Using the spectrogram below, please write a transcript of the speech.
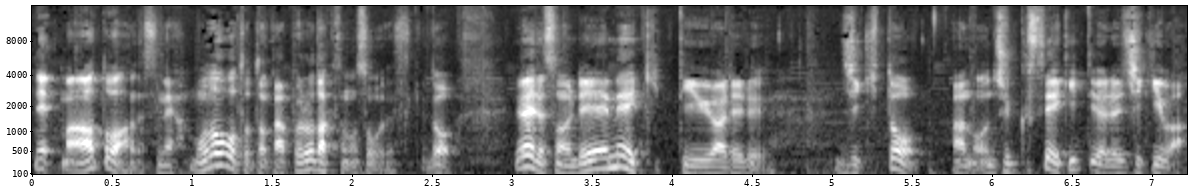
で、まあ、あとはですね、物事とかプロダクトもそうですけど、いわゆるその黎明期って言われる時期と、あの、熟成期って言われる時期は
